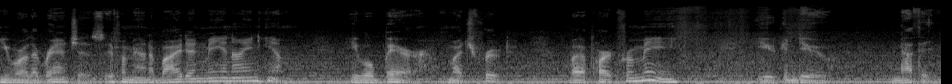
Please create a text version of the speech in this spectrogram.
you are the branches. If a man abide in me and I in him, he will bear much fruit. But apart from me, you can do nothing.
